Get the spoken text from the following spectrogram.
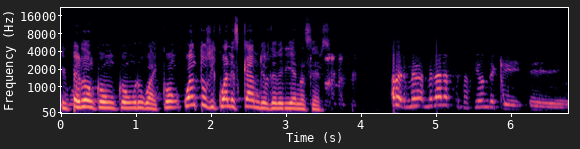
Eh, perdón, con, con Uruguay. ¿Con ¿Cuántos y cuáles cambios deberían hacerse? A ver, me, da la sensación de que eh,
